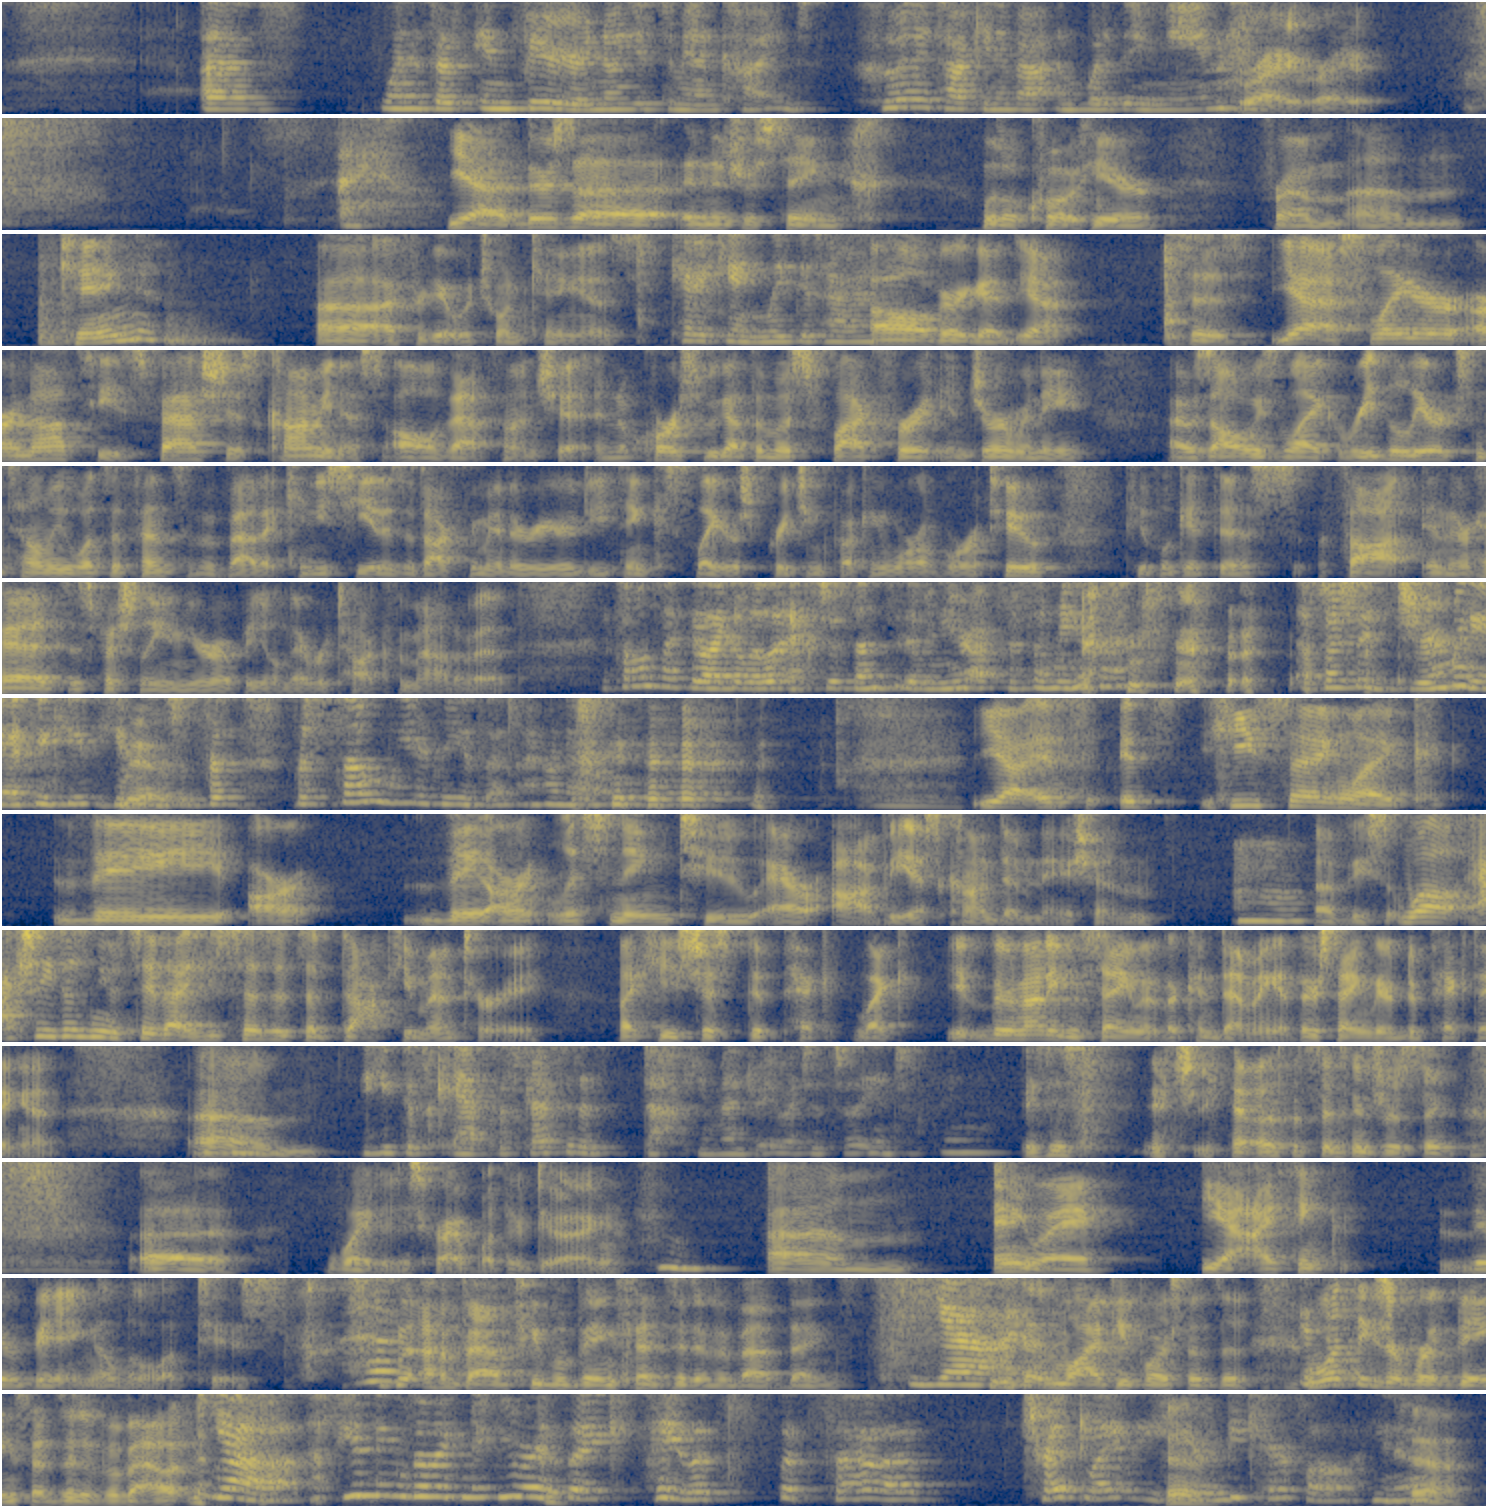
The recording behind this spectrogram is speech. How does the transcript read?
of when it says inferior, no use to mankind. Who are they talking about, and what do they mean? Right, right. Yeah, there's a an interesting little quote here from um, King. Uh, I forget which one King is. Kerry King, lead guitarist. Oh, very good. Yeah. It says, yeah, Slayer are Nazis, fascists, communists, all of that fun shit. And of course, we got the most flack for it in Germany. I was always like, read the lyrics and tell me what's offensive about it. Can you see it as a documentary, or do you think Slayer's preaching fucking World War II? People get this thought in their heads, especially in Europe, and you'll never talk them out of it. It's almost like they're like a little extra sensitive in Europe for some reason. Especially Germany, I think he, he Yeah. mentioned for for some weird reason. I don't know. Yeah, it's it's he's saying like they are they aren't listening to our obvious condemnation of these. Well, actually, he doesn't even say that. He says it's a documentary. Like he's just depict like they're not even saying that they're condemning it. They're saying they're depicting it. Um, He just yeah, describes it as documentary, which is really interesting. it is yeah, that's an interesting uh, way to describe what they're doing. Um, anyway, yeah, I think they're being a little obtuse about people being sensitive about things Yeah, and why people are sensitive. and what things are worth being sensitive about. yeah. A few things are like maybe worth like, hey, let's let's uh, tread lightly here Yeah. and be careful. You know. Yeah.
